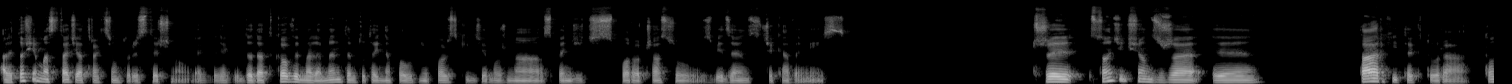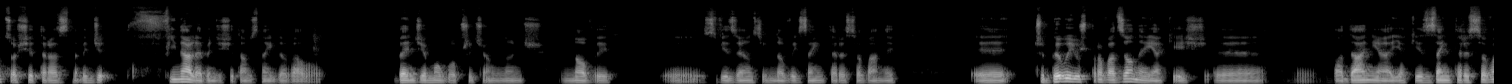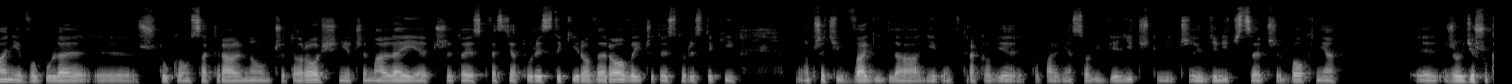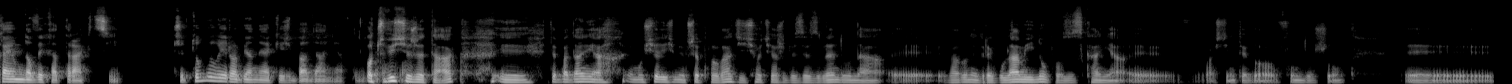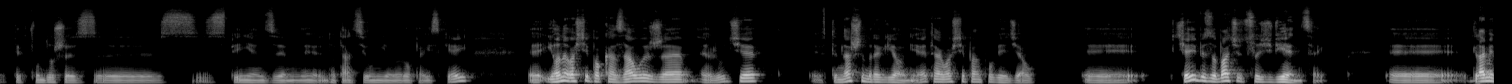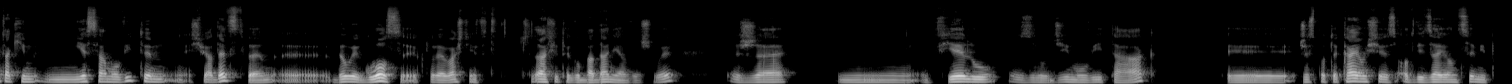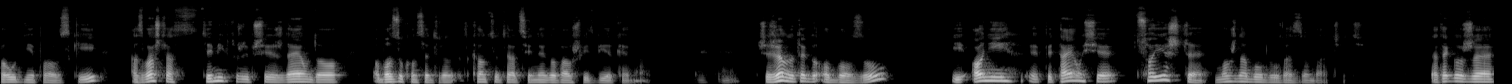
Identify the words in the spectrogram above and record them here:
ale to się ma stać atrakcją turystyczną, jakby, jakby dodatkowym elementem tutaj na południu Polski, gdzie można spędzić sporo czasu zwiedzając ciekawe miejsca. Czy sądzi ksiądz, że y, ta architektura, to co się teraz będzie, w finale będzie się tam znajdowało, będzie mogło przyciągnąć nowych y, zwiedzających, nowych zainteresowanych? Y, czy były już prowadzone jakieś y, badania, jakie jest zainteresowanie w ogóle sztuką sakralną, czy to rośnie, czy maleje, czy to jest kwestia turystyki rowerowej, czy to jest turystyki no, przeciwwagi dla, nie wiem, w Krakowie kopalnia soli Wieliczki, czy Wieliczce, czy Bochnia, że ludzie szukają nowych atrakcji. Czy tu były robione jakieś badania? W tym Oczywiście, kierunku? że tak. Y, te badania musieliśmy przeprowadzić chociażby ze względu na y, warunek regulaminu pozyskania y, właśnie tego funduszu, tych funduszy z, z, z pieniędzy dotacji Unii Europejskiej. I one właśnie pokazały, że ludzie w tym naszym regionie, tak jak właśnie Pan powiedział, chcieliby zobaczyć coś więcej. Yy, dla mnie takim niesamowitym świadectwem yy, były głosy, które właśnie w trakcie tego badania wyszły, że mm, wielu z ludzi mówi tak, yy, że spotykają się z odwiedzającymi południe Polski, a zwłaszcza z tymi, którzy przyjeżdżają do obozu koncentracyjnego w Auschwitz-Birkenau. Mhm. Przyjeżdżają do tego obozu i oni pytają się, co jeszcze można byłoby u Was zobaczyć. Dlatego, że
